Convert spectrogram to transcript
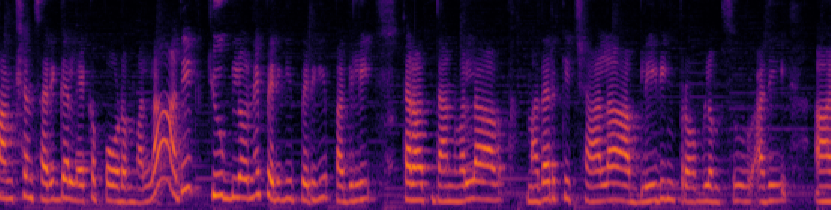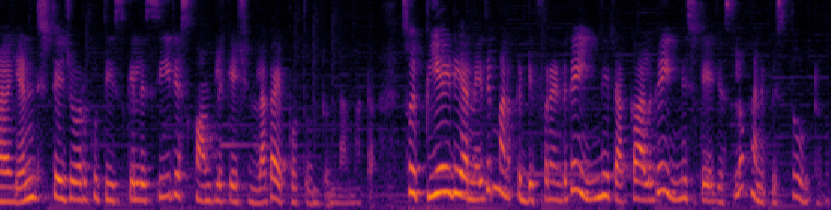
ఫంక్షన్ సరిగ్గా లేకపోవడం వల్ల అది ట్యూబ్లోనే పెరిగి పెరిగి పగిలి తర్వాత దానివల్ల మదర్కి చాలా బ్లీడింగ్ ప్రాబ్లమ్స్ అది ఎండ్ స్టేజ్ వరకు తీసుకెళ్ళే సీరియస్ కాంప్లికేషన్ లాగా అయిపోతుంటుంది అనమాట సో పిఐడి అనేది మనకు డిఫరెంట్గా ఇన్ని రకాలుగా ఇన్ని స్టేజెస్లో కనిపిస్తూ ఉంటుంది.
